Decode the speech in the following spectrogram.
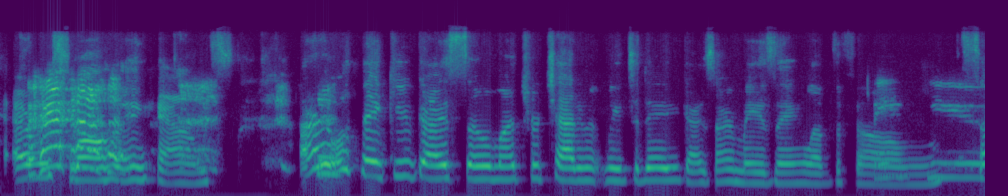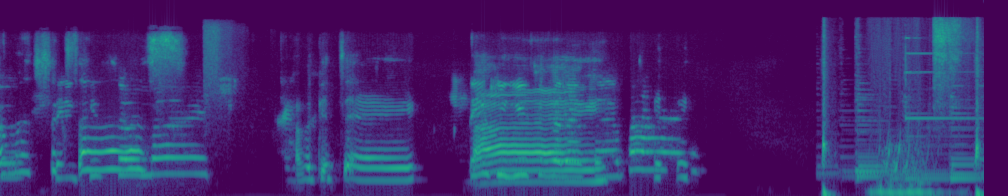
Every small thing counts. All right. Well, thank you guys so much for chatting with me today. You guys are amazing. Love the film. Thank you. So much success. Thank you so much. Have a good day. Thank Bye. you. You too, Bye.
